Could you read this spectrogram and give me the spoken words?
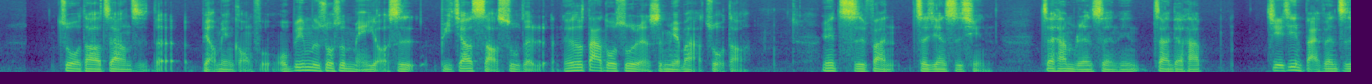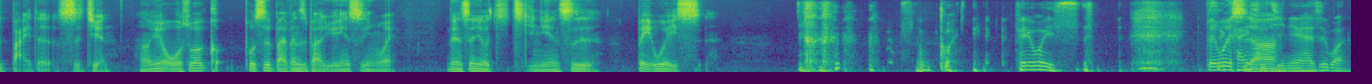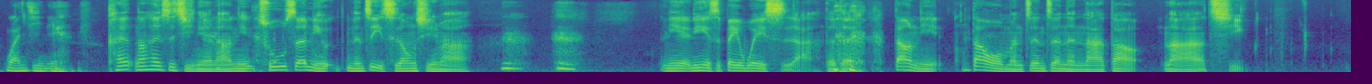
做到这样子的表面功夫。我并不是说是没有，是比较少数的人，就是说大多数人是没有办法做到，因为吃饭这件事情在他们人生已经占掉他接近百分之百的时间。啊，因为我说不是百分之百的原因，是因为人生有几年是被喂死，什么鬼？被喂死？被喂食啊？几年还是晚晚几年？开刚开始几年啊？你出生你能自己吃东西吗？你你也是被喂食啊？对不对？到你到我们真正能拿到拿起。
